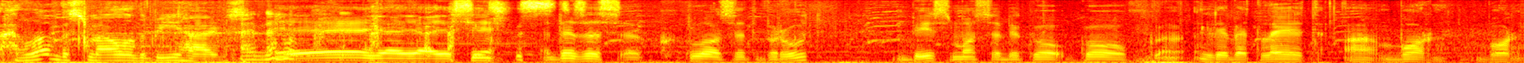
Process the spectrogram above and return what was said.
I love the smell of the beehives. I know. Yeah, yeah, yeah. You see, this is a closet brood. Bees must be go go uh, a little bit late. Uh, born, born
